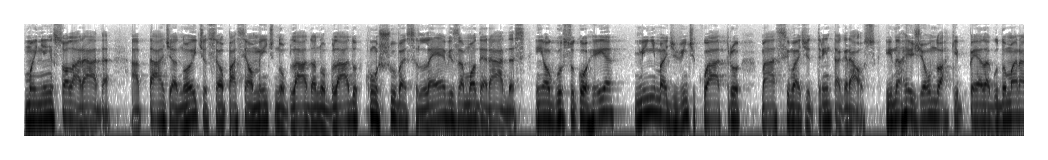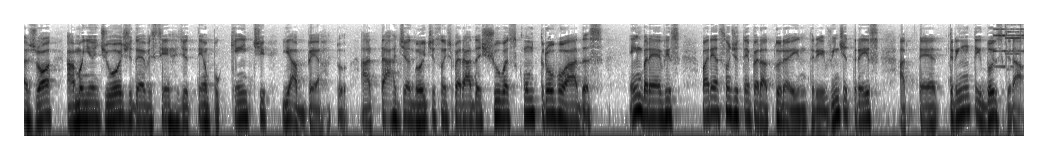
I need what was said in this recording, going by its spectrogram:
manhã ensolarada. À tarde e à noite, céu parcialmente nublado a nublado, com chuvas leves a moderadas. Em Augusto Correia, mínima de 24, máxima de 30 graus. E na região do arquipélago do Marajó, a manhã de hoje deve ser de tempo quente e aberto. À tarde e à noite são esperadas chuvas com trovoadas. Em breves, variação de temperatura entre 23 até 32 graus.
